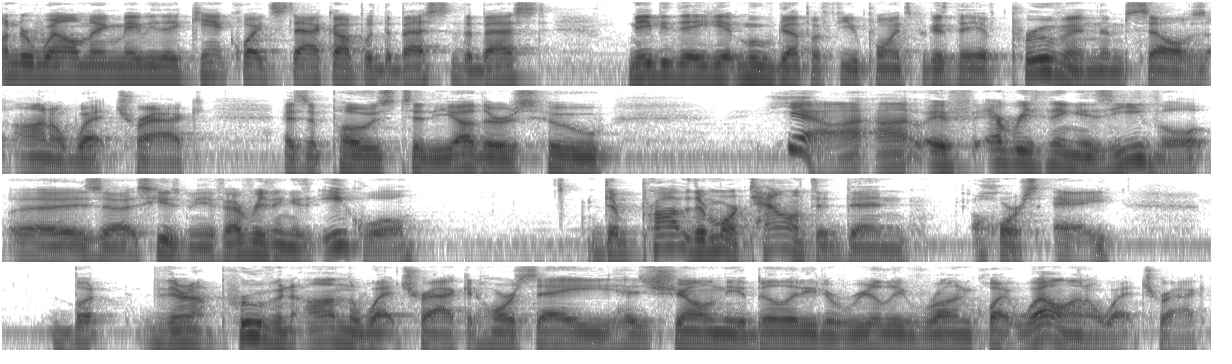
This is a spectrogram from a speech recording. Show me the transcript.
underwhelming. Maybe they can't quite stack up with the best of the best maybe they get moved up a few points because they have proven themselves on a wet track as opposed to the others who yeah if everything is evil uh, is uh, excuse me if everything is equal they're probably they're more talented than horse A but they're not proven on the wet track and horse A has shown the ability to really run quite well on a wet track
